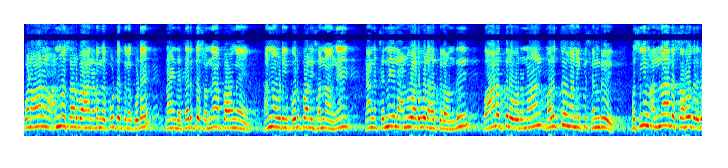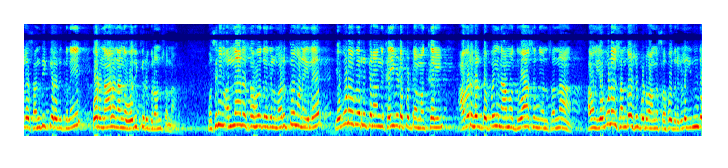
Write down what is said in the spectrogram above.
போன வாரம் அன்ம சார்பாக நடந்த கூட்டத்தில் கூட நான் இந்த கருத்தை சொன்னேன். அப்ப அவங்க அன்மவுடைய பொறுப்பாளி சொன்னாங்க நாங்க சென்னையில அணு அலுவலகத்தில் வந்து வாரத்தில் ஒரு நாள் மருத்துவமனைக்கு சென்று முஸ்லீம் அல்லாத சகோதரர்களை சந்திக்கிறதுக்குன்னே ஒரு நாளை நாங்கள் ஒதுக்கி இருக்கிறோம்னு சொன்னாங்க. முஸ்லீம் அல்லாத சகோதரர்கள் மருத்துவமனையில எவ்வளவு பேர் இருக்கிறாங்க? கைவிடப்பட்ட மக்கள். அவர்கள்ட்ட போய் நாம துவா செஞ்சோம்னு சொன்னா அவங்க எவ்வளவு சந்தோஷப்படுவாங்க சகோதரர்களை? இந்த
